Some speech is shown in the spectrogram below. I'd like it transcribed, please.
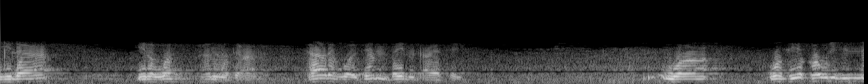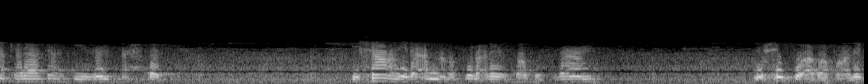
إلى إلى الله سبحانه وتعالى. هذا هو الجمع بين الآيتين. و وفي قوله إنك لا تهدي من أحببت. إشارة إلى أن الرسول عليه الصلاة والسلام يحب أبا طالب.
